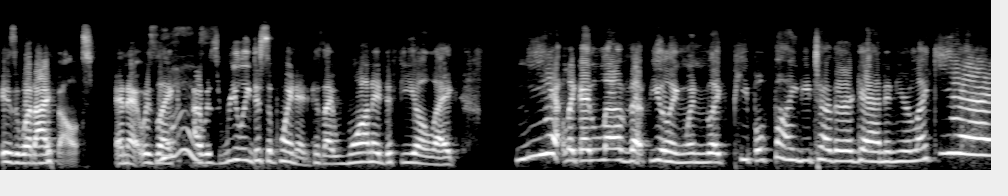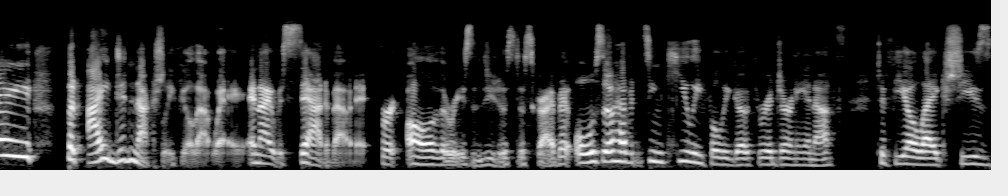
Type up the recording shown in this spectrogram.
is what I felt. And it was like, yes. I was really disappointed because I wanted to feel like, yeah, like I love that feeling when like people find each other again and you're like, yay. But I didn't actually feel that way. And I was sad about it for all of the reasons you just described. I also haven't seen Keeley fully go through a journey enough to feel like she's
